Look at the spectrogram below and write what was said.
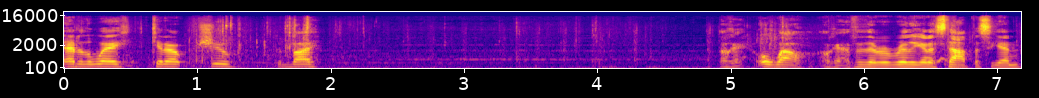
Out of the way. Get out. Shoo. Goodbye. Okay. Oh, wow. Okay, I thought they were really going to stop us again.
